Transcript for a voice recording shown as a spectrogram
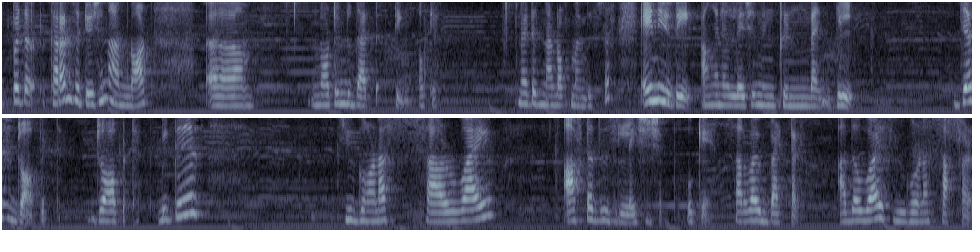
ഇപ്പോഴത്തെ current situation I'm not not into that thing okay that is not of my business anyway അങ്ങനെ റിലേഷൻ നിങ്ങൾക്ക് ഉണ്ടെങ്കിൽ just drop it drop it because you gonna survive after this relationship okay survive better otherwise you gonna suffer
